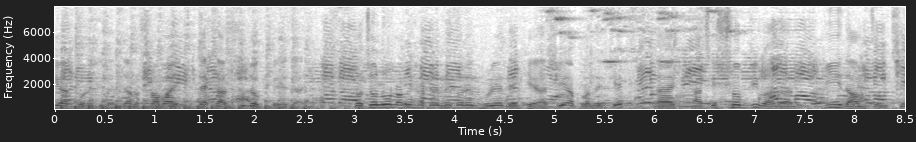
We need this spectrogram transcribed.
শেয়ার করে দিবেন যেন সবাই দেখার সুযোগ পেয়ে যায়। তো চলুন আমি হাটের ভেতরে ঘুরে দেখে আসি আপনাদেরকে আজকে সবজি বাজার কী দাম চলছে।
